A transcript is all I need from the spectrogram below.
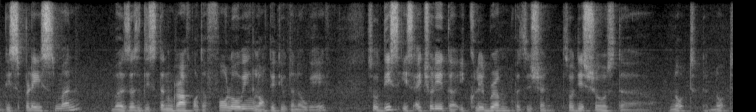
displacement versus distance graph for the following longitudinal wave. So this is actually the equilibrium position. So this shows the node the node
